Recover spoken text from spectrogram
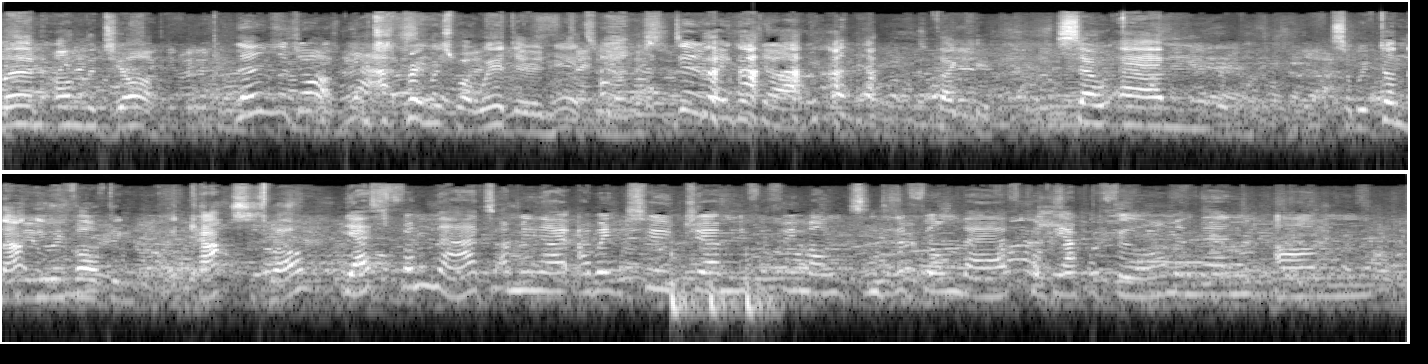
Learn on the job. Learn on the job. Yeah. Which is pretty much what we're doing here, to be honest. Doing a very good job. Thank you. So, um, so we've done that. You were involved in Cats as well. Yes, from that, I mean, I, I went to Germany three months and did a film there called the Apple Film, and then um,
